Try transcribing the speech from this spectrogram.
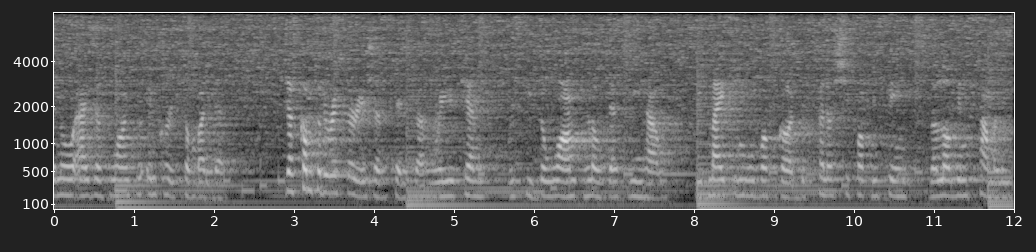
you know, I just want to encourage somebody that just come to the Restoration Center where you can receive the warm love that we have, the mighty move of God, the fellowship of the saints, the loving family.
